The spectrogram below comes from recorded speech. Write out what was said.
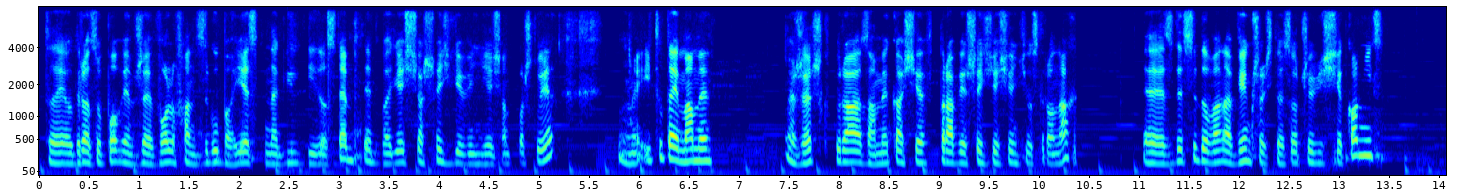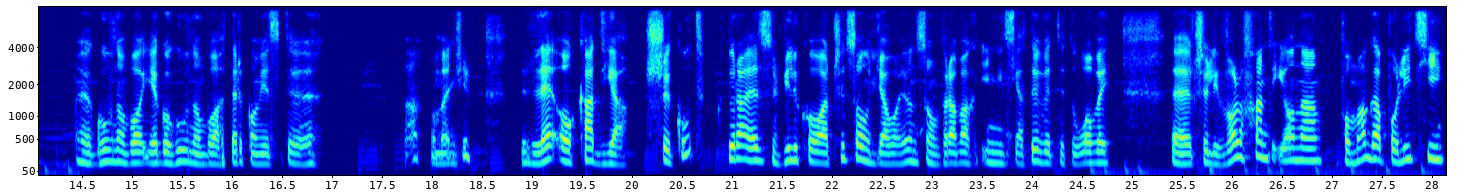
Tutaj od razu powiem, że Wolfhand Zguba jest na gildii dostępny, 26,90 kosztuje. I tutaj mamy rzecz, która zamyka się w prawie 60 stronach. E, zdecydowana większość to jest oczywiście komiks. E, główną, jego główną bohaterką jest e, a, momencik, Leokadia Szykut, która jest wilkołaczycą działającą w ramach inicjatywy tytułowej, e, czyli Wolfhand i ona pomaga policji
